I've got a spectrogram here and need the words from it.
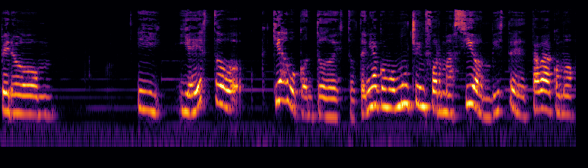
pero, y, y esto ¿qué hago con todo esto? Tenía como mucha información, ¿viste? Estaba como,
